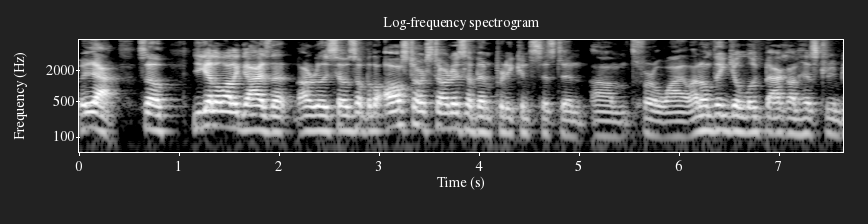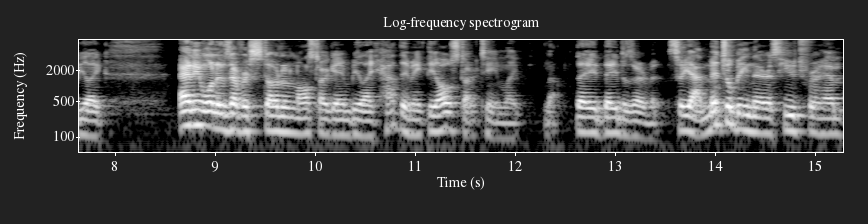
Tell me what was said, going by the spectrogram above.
But yeah, so you get a lot of guys that aren't really so so, but the All Star starters have been pretty consistent um, for a while. I don't think you'll look back on history and be like anyone who's ever started an All Star game be like, how'd they make the All Star team? Like, no, they they deserve it. So yeah, Mitchell being there is huge for him.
